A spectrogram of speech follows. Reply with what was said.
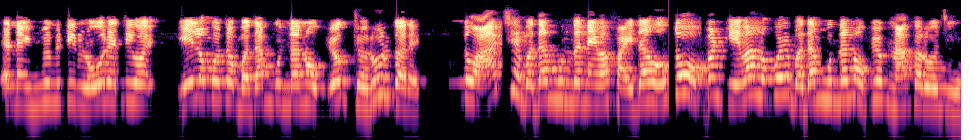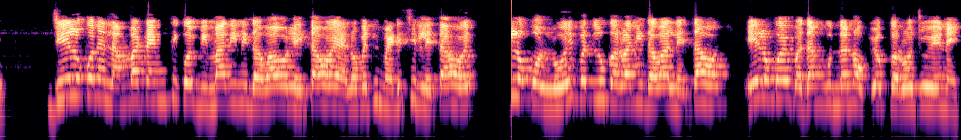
અને ઇમ્યુનિટી લો રહેતી હોય, એ લોકો તો બદામ ગુંદરનો ઉપયોગ જરૂર કરે. તો આ છે બદામ ગુંદરના એવા ફાયદાઓ. તો પણ કેવા લોકોએ બદામ ગુંદરનો ઉપયોગ ના કરવો જોઈએ? જે લોકોને લાંબા ટાઈમથી કોઈ બીમારીની દવાઓ લેતા હોય, એલોપેથી મેડિસિન લેતા હોય, એ લોકો લોહી પતલું કરવાની દવા લેતા હોય, એ લોકોએ બદામ ગુંદરનો ઉપયોગ કરવો જોઈએ નહીં.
